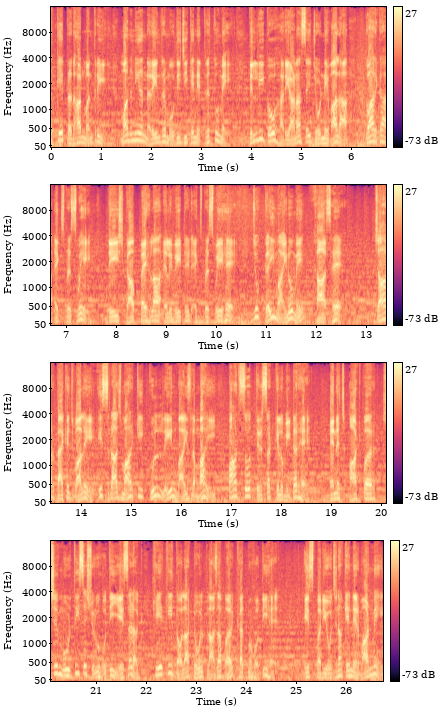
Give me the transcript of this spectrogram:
भारत के प्रधानमंत्री माननीय नरेंद्र मोदी जी के नेतृत्व में दिल्ली को हरियाणा से जोड़ने वाला द्वारका एक्सप्रेसवे देश का पहला एलिवेटेड एक्सप्रेसवे है, जो कई मायनों में खास है। चार पैकेज वाले इस राजमार्ग की कुल लेन वाइज लंबाई पाँच किलोमीटर है। एनएच 8 पर शिव मूर्ति से शुरू होती ये सड़क खेर की दौला टोल प्लाजा पर खत्म होती है। इस परियोजना के निर्माण में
